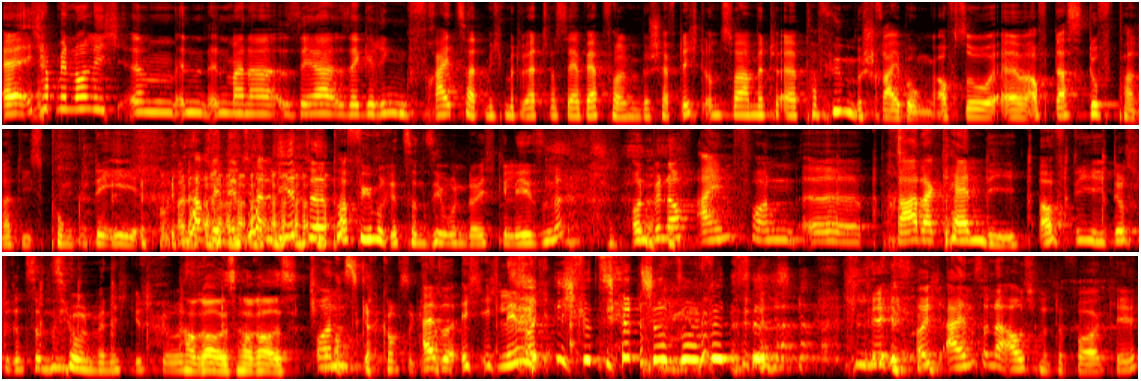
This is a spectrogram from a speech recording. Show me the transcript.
äh, ich habe mir neulich ähm, in, in meiner sehr, sehr geringen Freizeit mich mit etwas sehr Wertvollem beschäftigt und zwar mit äh, Parfümbeschreibungen auf so äh, auf dasduftparadies.de und habe mir detaillierte Parfümrezensionen durchgelesen und bin auf einen von äh, Prada Candy auf die Duftrezension bin ich gestoßen. Hau raus, hau raus. Und Oscar, kommst du klar? also ich, ich lese euch Ich find's jetzt schon so witzig. ich lese euch einzelne Ausschnitte vor, okay?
